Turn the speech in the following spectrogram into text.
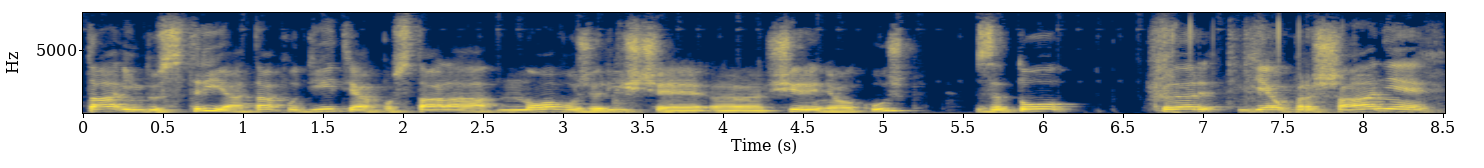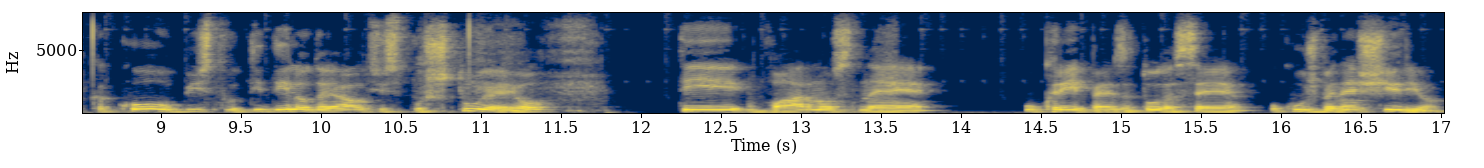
ta industrija, ta podjetja postala novo žarišče uh, širjenja okužb. Zato, ker je vprašanje, kako v bistvu ti delodajalci spoštujejo te varnostne ukrepe, zato da se okužbe ne širijo.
